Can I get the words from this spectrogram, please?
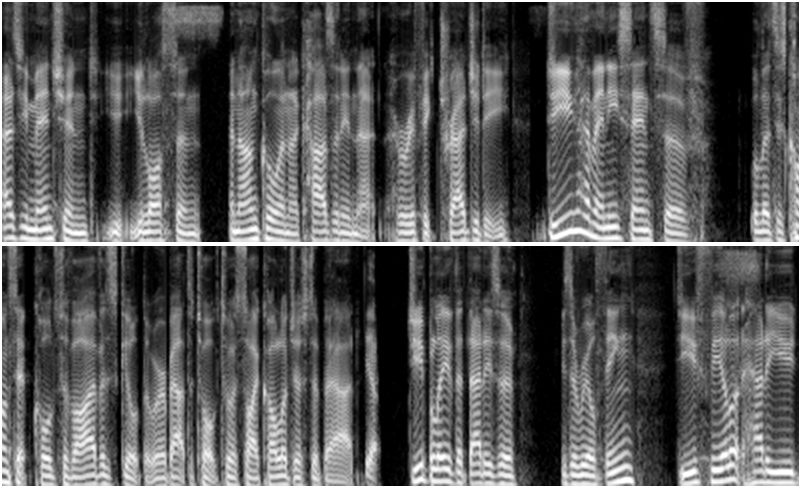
as you mentioned, you, you lost an an uncle and a cousin in that horrific tragedy. Do you have any sense of well, there's this concept called survivor's guilt that we're about to talk to a psychologist about. Yeah. Do you believe that that is a is a real thing? Do you feel it? How do you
